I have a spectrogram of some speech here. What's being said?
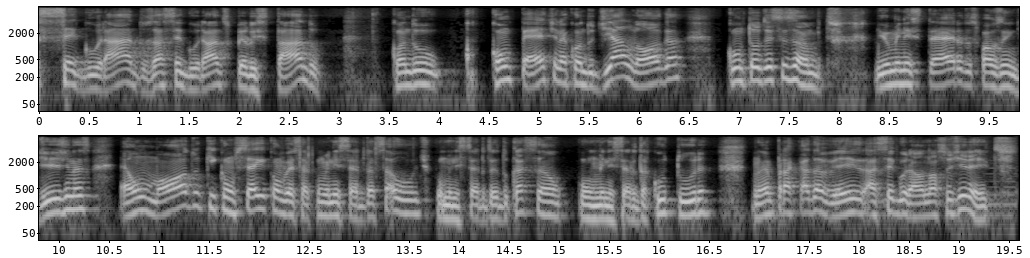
segurados, assegurados pelo Estado, quando compete, né, quando dialoga com todos esses âmbitos. E o Ministério dos Povos Indígenas é um modo que consegue conversar com o Ministério da Saúde, com o Ministério da Educação, com o Ministério da Cultura, né, para cada vez assegurar os nossos direitos.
